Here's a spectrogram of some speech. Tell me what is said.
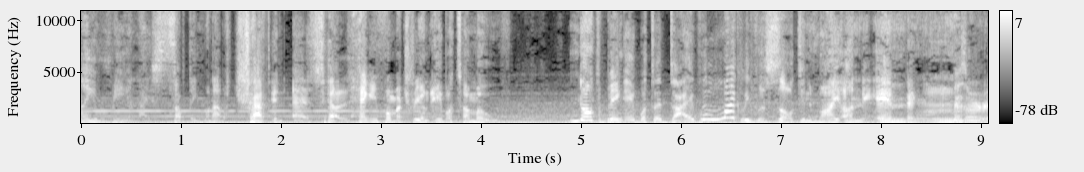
I realized something when I was trapped in as hell, hanging from a tree unable to move. Not being able to die will likely result in my unending misery.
